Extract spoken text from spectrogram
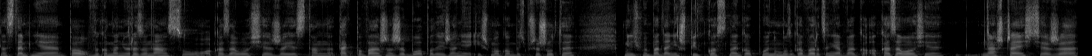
Następnie po wykonaniu rezonansu okazało się, że jest stan tak poważny, że było podejrzenie, iż mogą być przerzuty. Mieliśmy badanie szpiku kostnego, płynu mózgowo-rdzeniowego. Okazało się na szczęście, że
